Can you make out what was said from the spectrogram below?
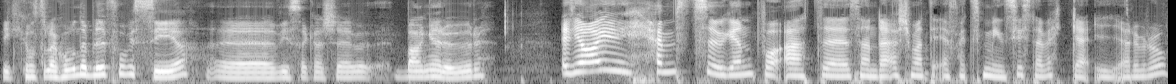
Vilka konstellationer det blir får vi se. Eh, vissa kanske bangar ur. Jag är ju hemskt sugen på att eh, sända eftersom att det är faktiskt min sista vecka i Örebro.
